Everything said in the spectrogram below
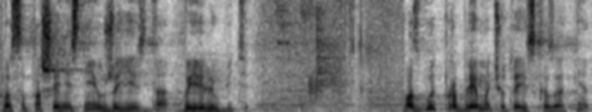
У вас отношения с ней уже есть, да? Вы ее любите. У вас будет проблема что-то ей сказать, нет?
